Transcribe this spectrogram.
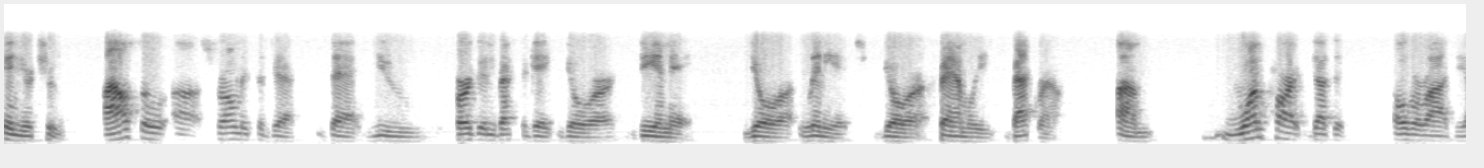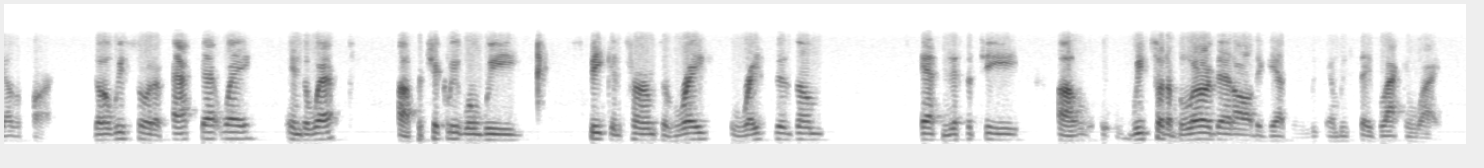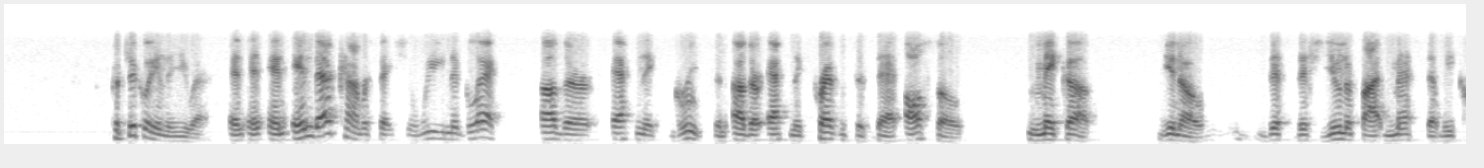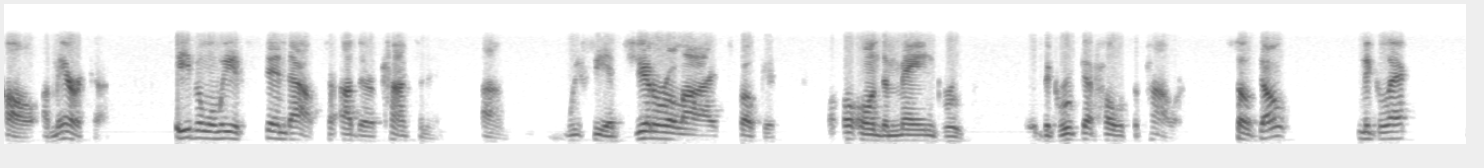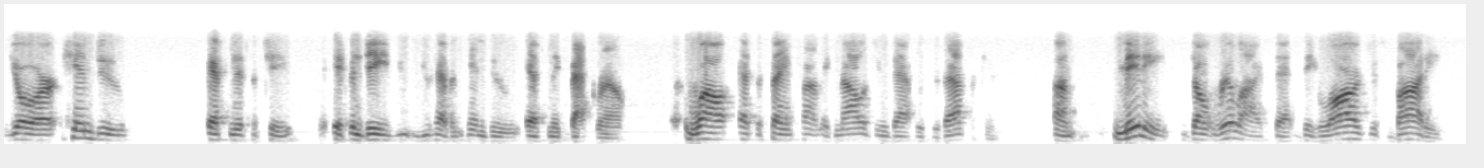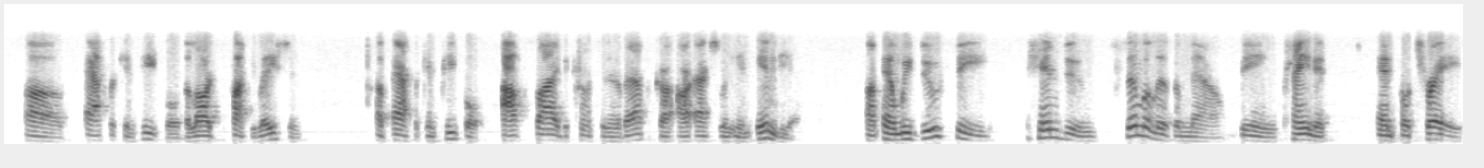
in your truth. I also uh, strongly suggest that you further investigate your DNA, your lineage, your family background. Um, one part doesn't override the other part. Though we sort of act that way in the West, uh, particularly when we speak in terms of race, racism, ethnicity, uh, we sort of blur that all together and we say black and white, particularly in the U.S. And, and, and in that conversation, we neglect other ethnic groups and other ethnic presences that also make up, you know, this this unified mess that we call America. Even when we extend out to other continents, um, we see a generalized focus on the main group, the group that holds the power. So don't neglect your Hindu ethnicity, if indeed you, you have a Hindu ethnic background, while at the same time acknowledging that which is African. Um, many don't realize that the largest body of African people, the largest population of African people outside the continent of Africa are actually in India. Um, and we do see Hindu symbolism now being painted and portrayed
